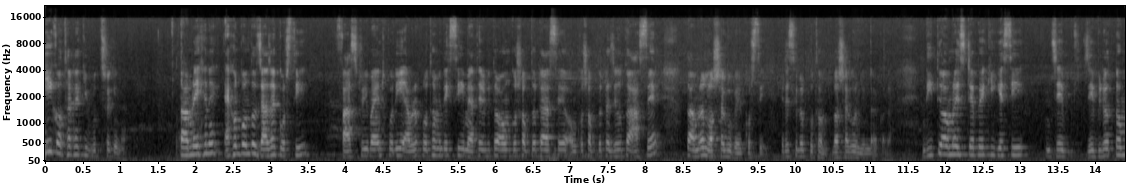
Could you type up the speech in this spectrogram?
এই কথাটা কি বুঝছ কিনা? তো আমরা এখানে এখন পর্যন্ত যা যা করছি ফার্স্ট রিমাইন্ড করি, আমরা প্রথমে দেখছি ম্যাথের ভিতর অঙ্ক শব্দটা আছে, অঙ্ক শব্দটা যেহেতু আছে, তো আমরা লসাগু বের করছি। এটা ছিল প্রথম, লসাগু নির্ণয় করা। দ্বিতীয় আমরা স্টেপে কি গেছি, যে যে বৃহত্তম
